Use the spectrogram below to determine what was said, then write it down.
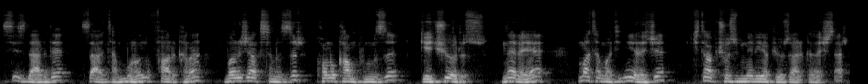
Sizler de zaten bunun farkına varacaksınızdır. Konu kampımızı geçiyoruz. Nereye? Matematik ilacı kitap çözümleri yapıyoruz arkadaşlar.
